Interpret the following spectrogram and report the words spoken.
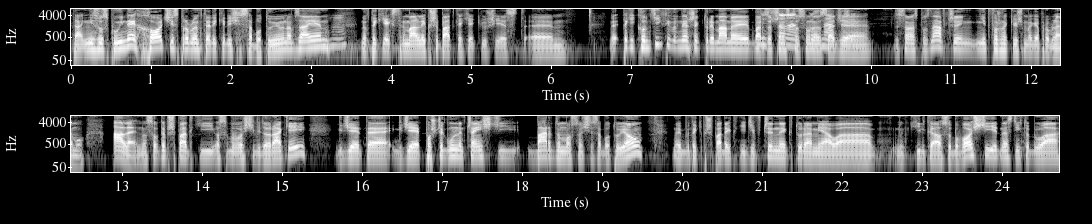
Tak, nie są spójne, choć jest problem wtedy, kiedy się sabotują nawzajem. Mhm. No w takich ekstremalnych przypadkach, jak już jest... em, no, takie konflikty wewnętrzne, które mamy, bardzo Dysonans często są na zasadzie dysonans poznawczy, nie tworzą jakiegoś mega problemu. Ale no, są te przypadki osobowości wielorakiej, gdzie, te, gdzie poszczególne części bardzo mocno się sabotują. No i był taki przypadek takiej dziewczyny, która miała no, kilka osobowości. Jedna z nich to była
